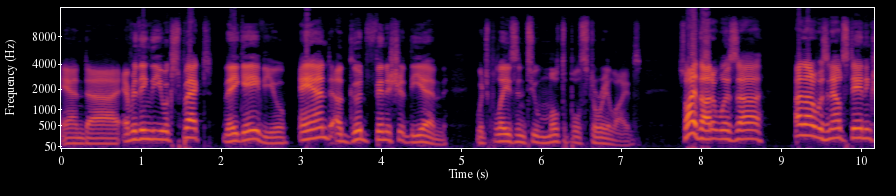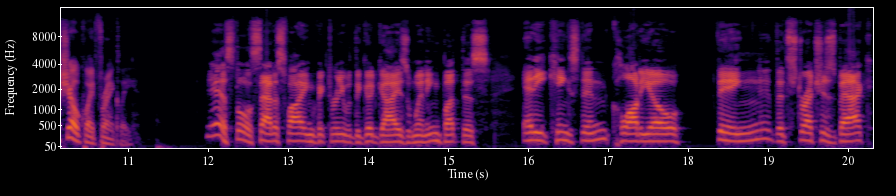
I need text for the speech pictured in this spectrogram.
And uh, everything that you expect, they gave you, and a good finish at the end, which plays into multiple storylines. So I thought it was, uh, I thought it was an outstanding show, quite frankly. Yeah, still a satisfying victory with the good guys winning, but this Eddie Kingston, Claudio thing that stretches back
